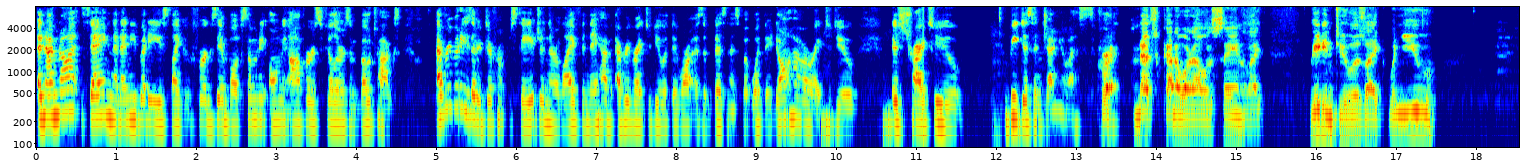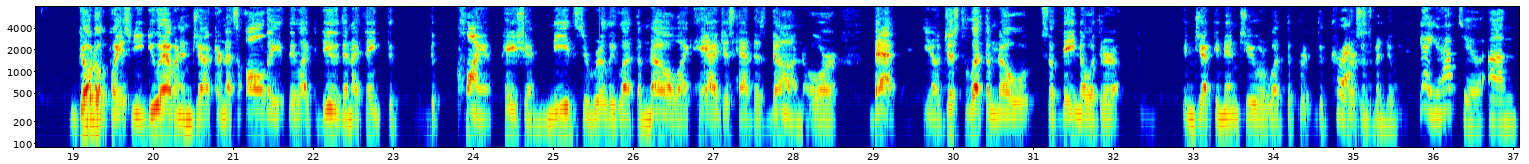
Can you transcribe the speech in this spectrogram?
And I'm not saying that anybody's like, for example, if somebody only offers fillers and Botox, everybody's at a different stage in their life and they have every right to do what they want as a business. But what they don't have a right to do is try to be disingenuous. Correct. And that's kind of what I was saying, like leading to is like when you go to a place and you do have an injector and that's all they, they like to do, then I think the, the client patient needs to really let them know, like, hey, I just had this done or that, you know, just to let them know so they know what they're injecting into or what the, the person's been doing. Yeah, you have to. Um,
